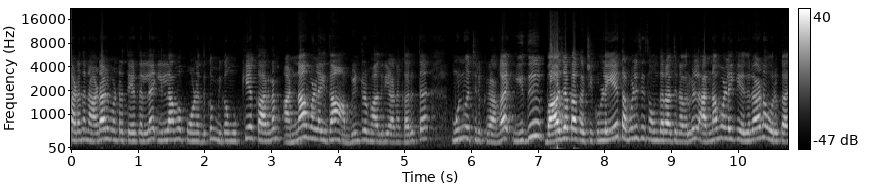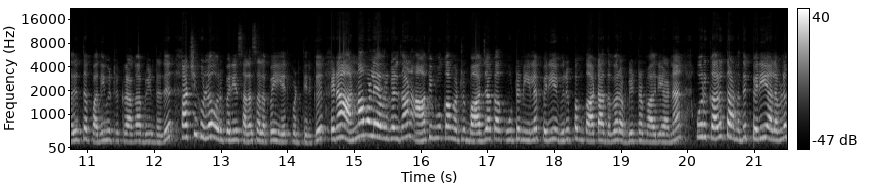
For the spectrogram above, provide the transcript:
கடந்த நாடாளுமன்ற தேர்தலில் இல்லாம போனதுக்கு மிக முக்கிய காரணம் அண்ணாமலை தான் அப்படின்ற மாதிரியான கருத்தை முன் வச்சிருக்கிறாங்க. இது பாஜக கட்சிக்குள்ளேயே தமிழிசை சவுந்தரராஜன் அவர்கள் அண்ணாமலைக்கு எதிரான ஒரு கருத்தை பதிவிட்டிருக்கிறாங்க அப்படின்றது கட்சிக்குள்ள ஒரு பெரிய சலசலப்பை ஏற்படுத்தியிருக்கு. ஏன்னா அண்ணாமலை அவர்கள் தான் அதிமுக மற்றும் பாஜக கூட்டணியில பெரிய விருப்பம் காட்டாதவர் அப்படின்ற மாதிரியான ஒரு கருத்தானது பெரிய அளவுல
